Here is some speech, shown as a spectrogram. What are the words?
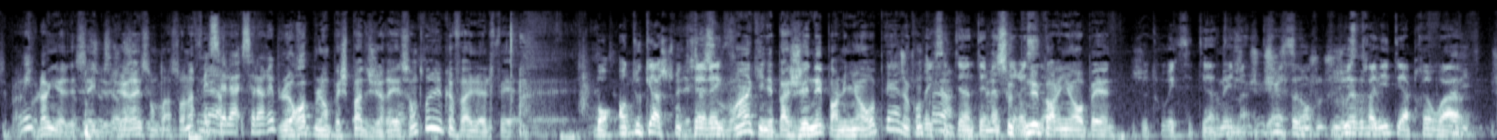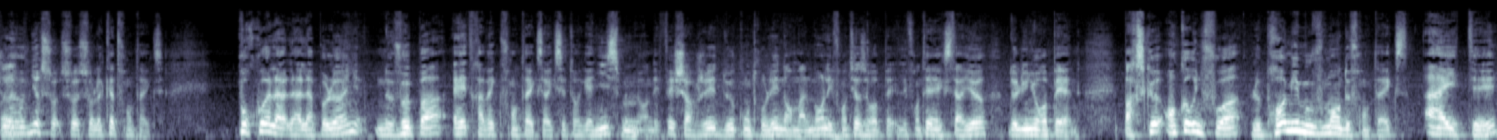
C'est pas Oui. la Pologne, elle essaye de gérer son, son Mais affaire. c'est la, c'est la réponse. L'Europe ne l'empêche pas de gérer son truc. Enfin, elle, elle fait. euh, Bon, en tout cas, je trouve que est c'est un avec. souverain qui n'est pas gêné par l'Union européenne, au que contraire. c'était un thème soutenu par l'Union européenne. Je trouvais que c'était un mais thème intéressant. pardon, je- je Juste voudrais très revenir- vite et après on va. Je voudrais revenir sur, sur- sur le cas de Frontex. Pourquoi la, la- la Pologne ne veut pas être avec Frontex, avec cet organisme Mm. en effet chargé de contrôler normalement les frontières, européennes, les frontières extérieures de l'Union européenne? Parce que, encore une fois, le premier mouvement de Frontex a été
